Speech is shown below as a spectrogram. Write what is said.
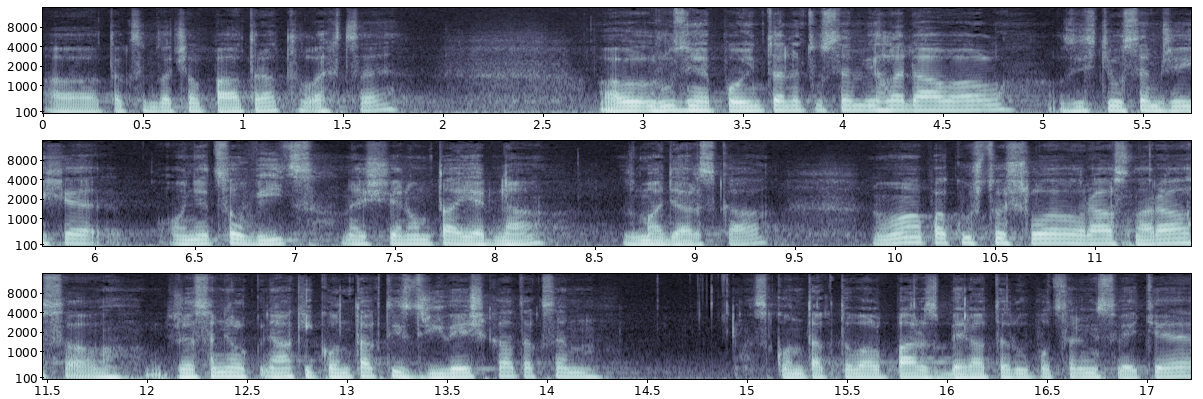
a tak jsem začal pátrat lehce. A různě po internetu jsem vyhledával, zjistil jsem, že jich je o něco víc než jenom ta jedna z Maďarska. No a pak už to šlo ráz na ráz a že jsem měl nějaký kontakty z dřívějška, tak jsem skontaktoval pár sběratelů po celém světě,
